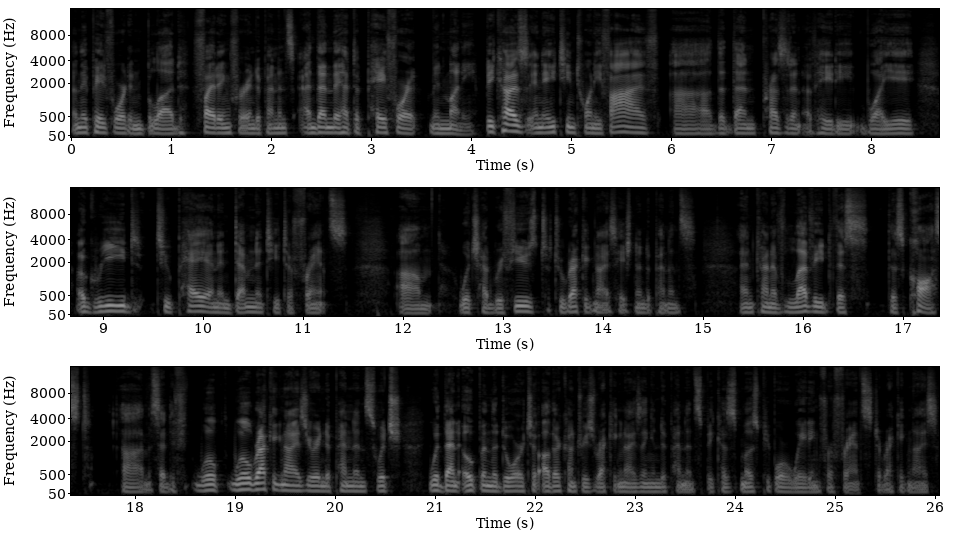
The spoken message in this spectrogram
Then they paid for it in blood, fighting for independence, and then they had to pay for it in money. Because in 1825, uh, the then president of Haiti, Boyer, agreed to pay an indemnity to France, um, which had refused to recognize Haitian independence, and kind of levied this this cost um, said if we'll we'll recognize your independence, which would then open the door to other countries recognizing independence because most people were waiting for France to recognize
